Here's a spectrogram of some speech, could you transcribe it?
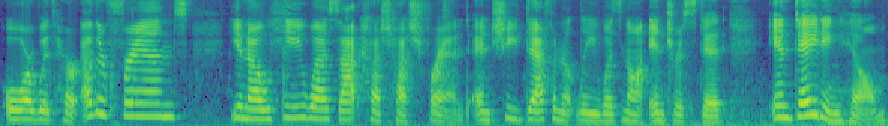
or with her other friends. You know, he was that hush hush friend, and she definitely was not interested in dating him.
